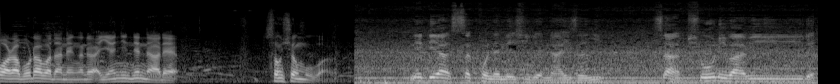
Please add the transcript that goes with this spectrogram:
ဝါဒဗုဒ္ဓဘာသာနိုင်ငံတွေအရင်ကြီးနစ်နာတဲ့ဆုံးရှုံးမှုပါပဲ နေ့တရ18နှစ်ရှိတဲ့နိုင်စဉ်ကြီးစဖြိုးနေပါပြီတဲ့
